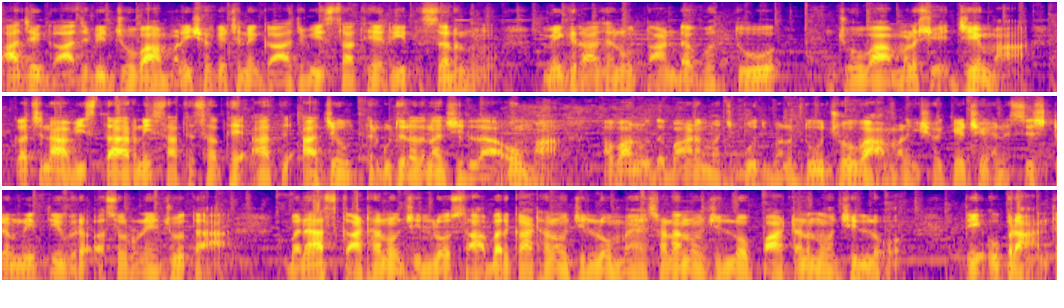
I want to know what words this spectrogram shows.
આજે ગાજવીજ જોવા મળી શકે છે અને ગાજવીજ સાથે રીતસરનું મેઘરાજાનું તાંડવ વધતું જોવા મળશે, જેમાં કચ્છના વિસ્તારની સાથે સાથે આજે ઉત્તર ગુજરાતના જિલ્લાઓમાં હવાનું દબાણ મજબૂત બનતું જોવા મળી શકે છે અને સિસ્ટમની તીવ્ર અસરોને જોતા બનાસકાંઠાનો જિલ્લો, સાબરકાંઠાનો જિલ્લો, મહેસાણાનો જિલ્લો, પાટણનો જિલ્લો, તે ઉપરાંત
